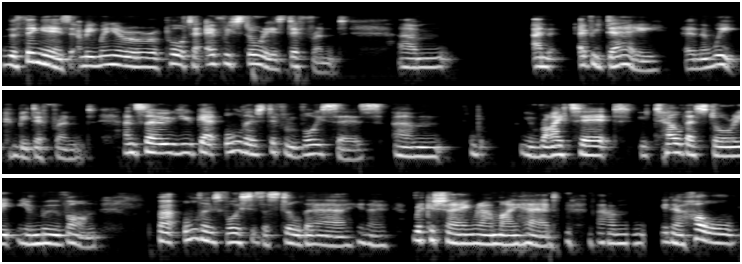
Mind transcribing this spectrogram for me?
the thing is, I mean, when you're a reporter, every story is different, um, and every day in a week can be different, and so you get all those different voices. Um, you write it, you tell their story, you move on. But all those voices are still there, you know, ricocheting around my head. Um, you know, whole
